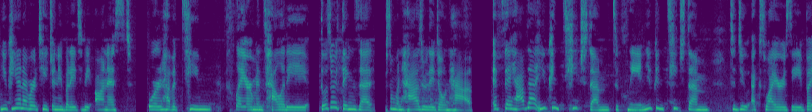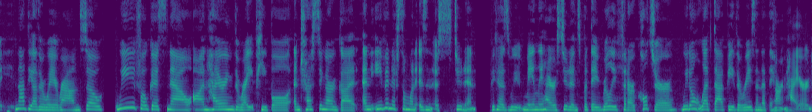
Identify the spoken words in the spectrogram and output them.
you can't ever teach anybody to be honest or have a team player mentality. Those are things that someone has or they don't have. If they have that, you can teach them to clean. You can teach them to do X, Y, or Z, but not the other way around. So we focus now on hiring the right people and trusting our gut. And even if someone isn't a student, because we mainly hire students, but they really fit our culture, we don't let that be the reason that they aren't hired.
